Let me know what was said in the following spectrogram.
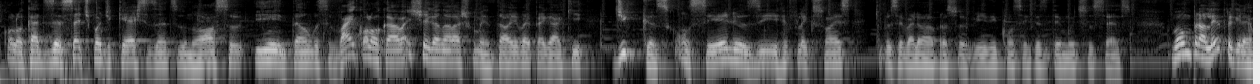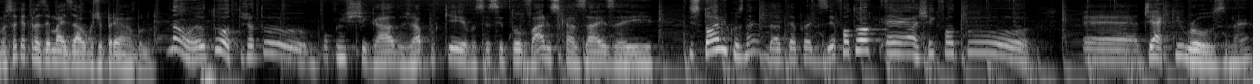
colocar 17 podcasts antes do nosso e então você vai colocar, vai chegar no Elástico Mental e vai pegar aqui dicas, conselhos e reflexões que você vai levar para sua vida e com certeza ter muito sucesso. Vamos para a letra, Guilherme? Você quer trazer mais algo de preâmbulo? Não, eu tô, já tô um pouco instigado já porque você citou vários casais aí históricos, né? Dá até para dizer. Faltou, é, achei que faltou é, Jack e Rose, né?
